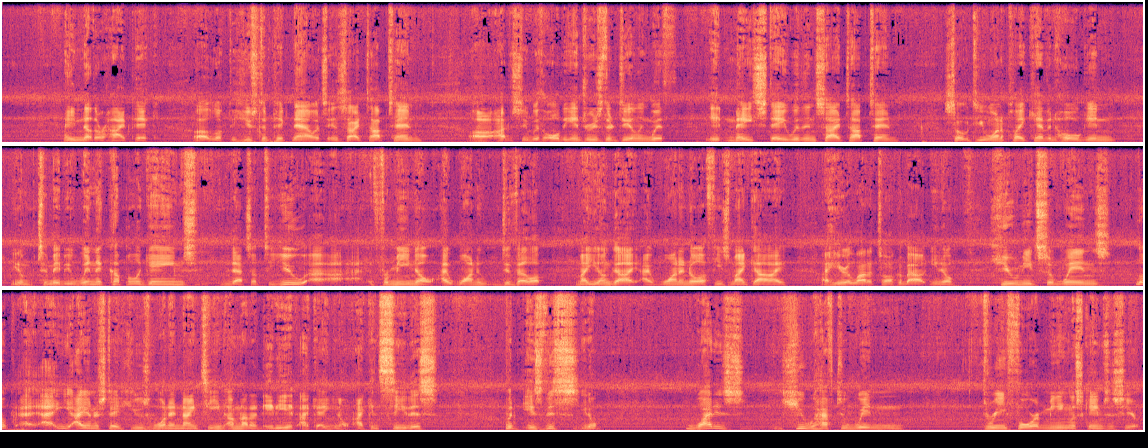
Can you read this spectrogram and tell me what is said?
another high pick. Uh, look, the Houston pick now it's inside top 10. Uh, obviously, with all the injuries they're dealing with, it may stay with inside top 10. So, do you want to play Kevin Hogan? You know, to maybe win a couple of games. That's up to you. Uh, for me, no. I want to develop my young guy. I want to know if he's my guy. I hear a lot of talk about, you know, Hugh needs some wins. Look, I, I understand Hugh's one in 19. I'm not an idiot. I can, you know, I can see this. But is this, you know, why does Hugh have to win three, four meaningless games this year?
